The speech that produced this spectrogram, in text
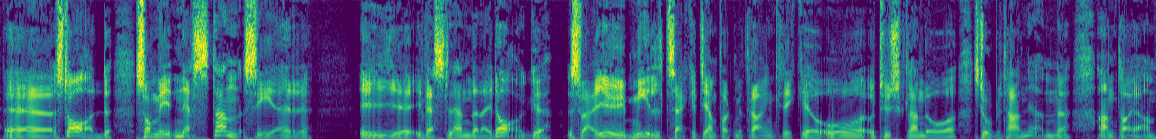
eh, stad som vi nästan ser i, i västländerna idag. Sverige är ju milt säkert jämfört med Frankrike och, och Tyskland och Storbritannien antar jag.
